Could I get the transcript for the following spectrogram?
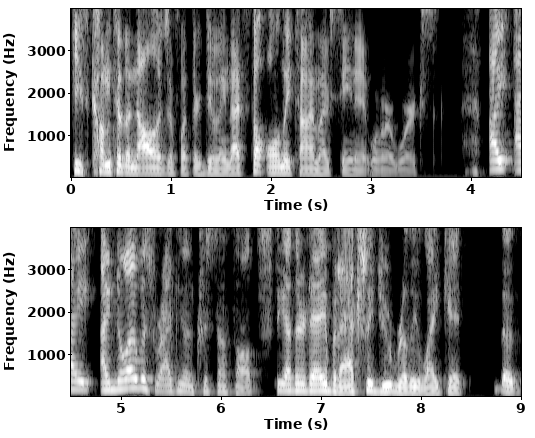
he's come to the knowledge of what they're doing. That's the only time I've seen it where it works. I I I know I was ragging on Christoph Waltz the other day, but I actually do really like it. The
